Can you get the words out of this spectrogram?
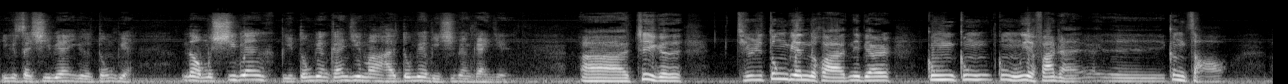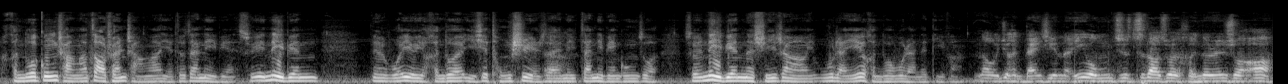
一个在西边，一个在东边。那我们西边比东边干净吗？还是东边比西边干净？啊、这个其实东边的话，那边工工工农业发展呃更早，很多工厂啊、造船厂啊也都在那边，所以那边呃我有很多一些同事也是在那、在那边工作，所以那边呢实际上污染也有很多污染的地方。那我就很担心了，因为我们就知道说，很多人说哦，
